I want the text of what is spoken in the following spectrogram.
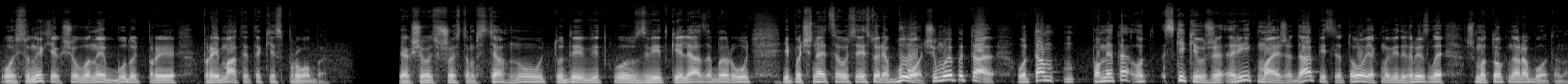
Ось у них, якщо вони будуть при, приймати такі спроби. Якщо ось щось там стягнуть туди, від звідки ля заберуть, і почнеться оця історія. Бо чому я питаю? От там пам'ятаю, от скільки вже рік майже да, після того, як ми відгризли шматок наработано.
